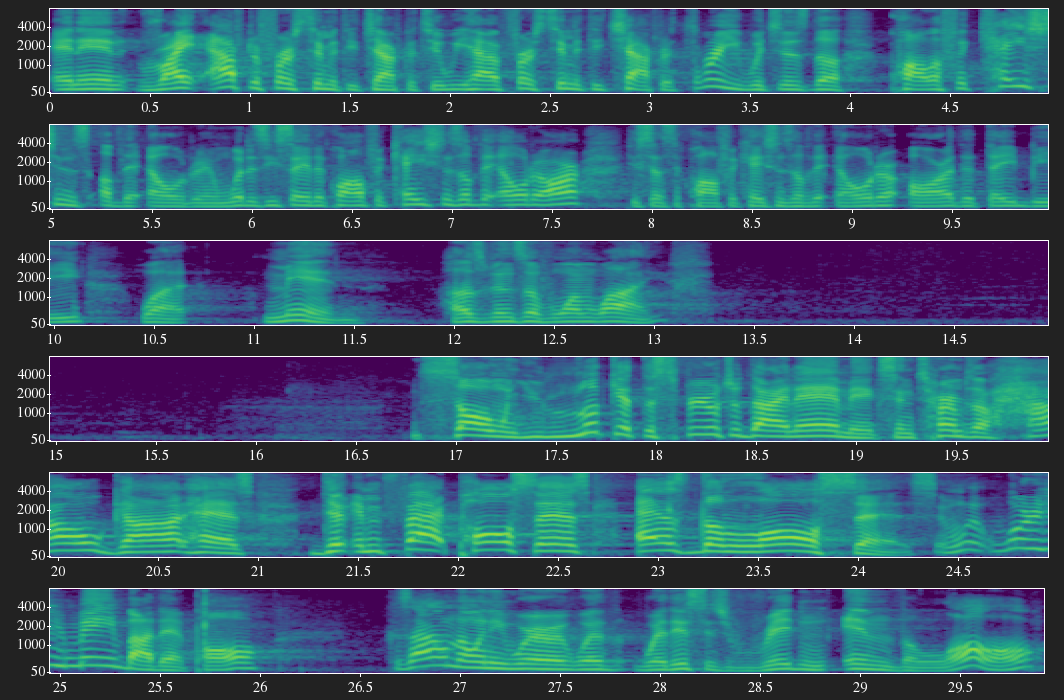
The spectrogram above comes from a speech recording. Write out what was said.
And then right after 1 Timothy chapter 2, we have 1 Timothy chapter 3, which is the qualifications of the elder. And what does he say the qualifications of the elder are? He says the qualifications of the elder are that they be what? Men, husbands of one wife So, when you look at the spiritual dynamics in terms of how God has, in fact, Paul says, as the law says. And what, do you mean by that, Paul? Because I don't know anywhere where, where this is written in the law.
